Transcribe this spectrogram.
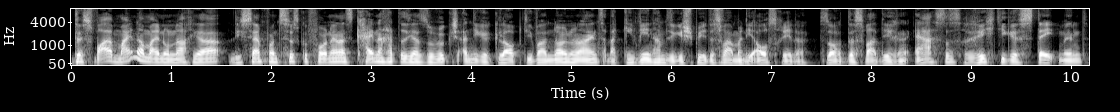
Das war meiner Meinung nach ja die San Francisco 49ers. Keiner hatte ja so wirklich an die geglaubt. Die waren 9 und 1, aber gegen wen haben sie gespielt? Das war immer die Ausrede. So, das war deren erstes richtiges Statement,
